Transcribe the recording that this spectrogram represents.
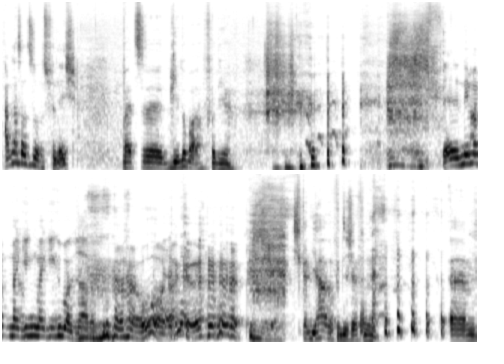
anders als sonst, finde ich. Weil äh, die Nummer von dir. Äh, nee, mein, mein, Gegen- mein Gegenüber gerade. oh, danke. ich kann die Haare für dich öffnen. ähm,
